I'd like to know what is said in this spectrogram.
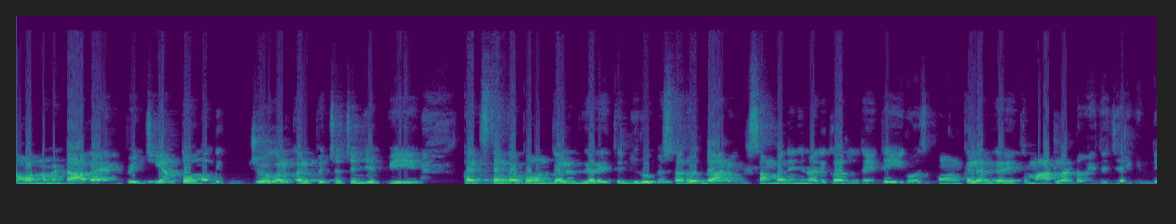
గవర్నమెంట్ ఆదాయాన్ని పెంచి ఎంతో మందికి ఉద్యోగాలు కల్పించవచ్చు అని చెప్పి ఖచ్చితంగా పవన్ కళ్యాణ్ గారు అయితే నిరూపిస్తారు. దానికి సంబంధించిన అధికారులతో అయితే ఈ రోజు పవన్ కళ్యాణ్ గారు అయితే మాట్లాడడం అయితే జరిగింది.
